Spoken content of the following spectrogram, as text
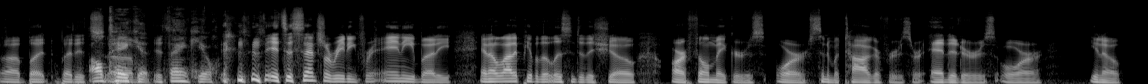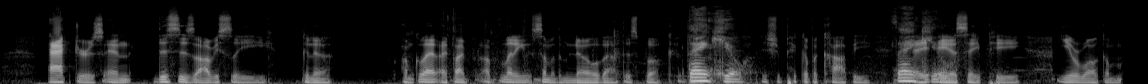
uh, but but it's I'll take um, it. Thank you. it's essential reading for anybody, and a lot of people that listen to this show are filmmakers or cinematographers or editors or you know actors, and this is obviously gonna. I'm glad I find I'm letting some of them know about this book. Thank you. They should pick up a copy. Thank A- you. ASAP. You're welcome.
